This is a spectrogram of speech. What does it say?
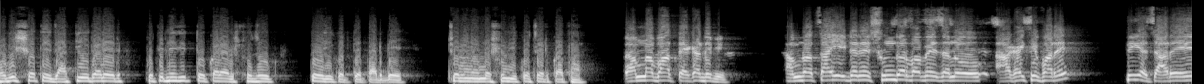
ভবিষ্যতে জাতীয় দলের প্রতিনিধিত্ব করার সুযোগ তৈরি করতে পারবে। চলুন আমরা শুনি কোচের কথা। রামনাবাদ একাডেমি। আমরা চাই এটারে সুন্দরভাবে যেন আগাইতে পারে। ঠিক আছে, আর এই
